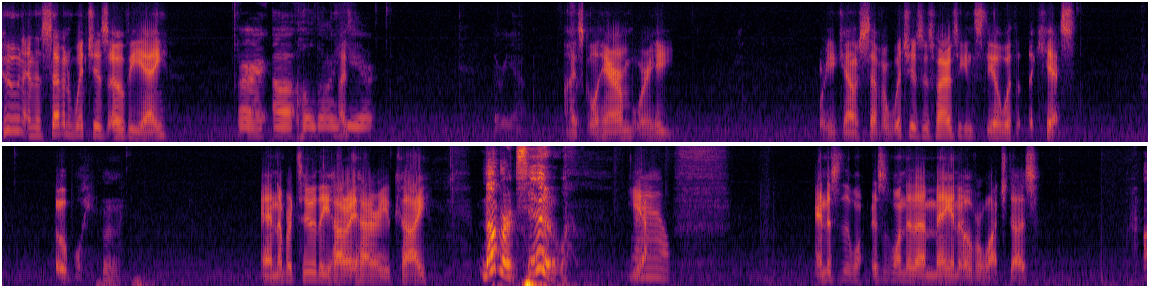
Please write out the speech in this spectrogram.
Kun and the Seven Witches OVA. All right. Uh, hold on I- here. There we go. high school harem where he where he encounters seven witches whose powers he can steal with a kiss. Oh boy. Hmm. And number two, the Hare Hare Yukai. Number two. Yeah. Wow. And this is the one this is one that uh, Mei and Overwatch does. Uh,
